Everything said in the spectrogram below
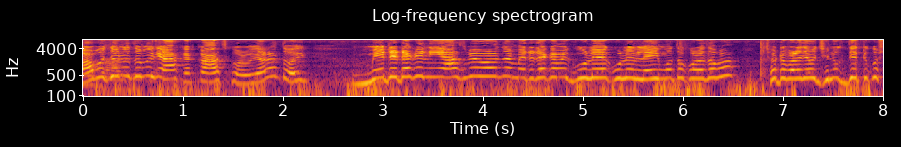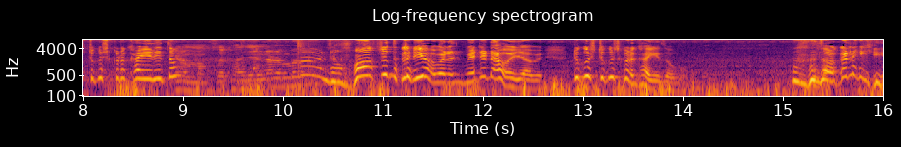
বাবুর জন্য তুমি এক এক কাজ করবে? জানো তো ওই মেটেটাকে নিয়ে আসবে বরঞ্চ মেটেটাকে আমি গুলে গুলে লেই মতো করে দেবো। ছোটোবেলায় যেমন ঝিনুক দিয়ে টুকুস টুকুস করে খাইয়ে দিত। মাংস মাংস দিলেই হবে না মেটেটা হয়ে যাবে। টুকুস টুকুস করে খাইয়ে দেবো। দরকার নেই কি?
